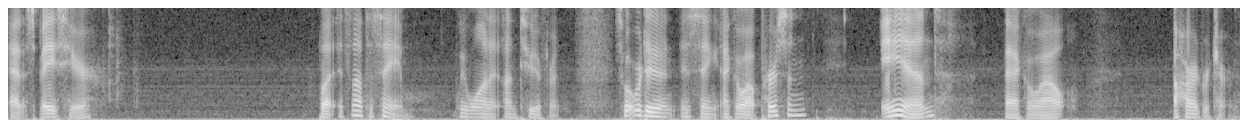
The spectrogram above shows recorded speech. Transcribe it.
add a space here, but it's not the same. We want it on two different. So what we're doing is saying echo out person and echo out a hard return.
